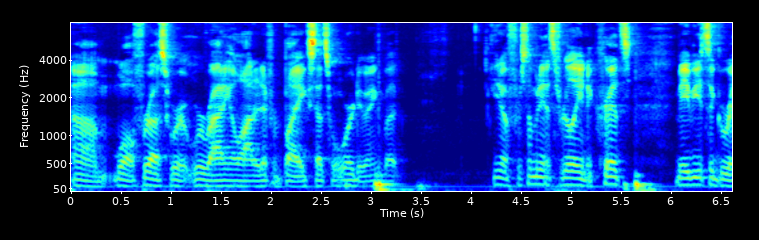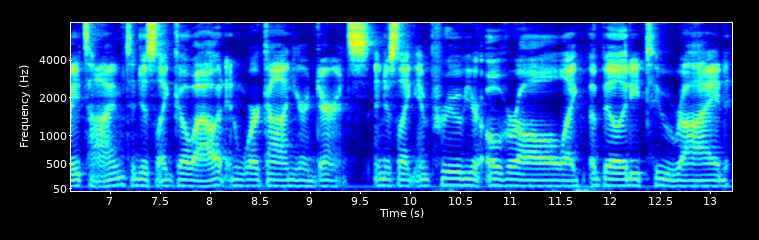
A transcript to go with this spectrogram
um, well for us we're, we're riding a lot of different bikes. That's what we're doing. But you know for somebody that's really into crits maybe it's a great time to just like go out and work on your endurance and just like improve your overall like ability to ride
